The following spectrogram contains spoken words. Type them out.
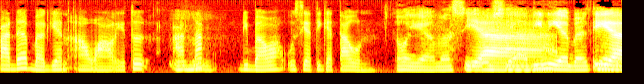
pada bagian awal itu mm -hmm. anak di bawah usia tiga tahun. Oh iya masih ya, usia dini ya berarti ya, iya,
